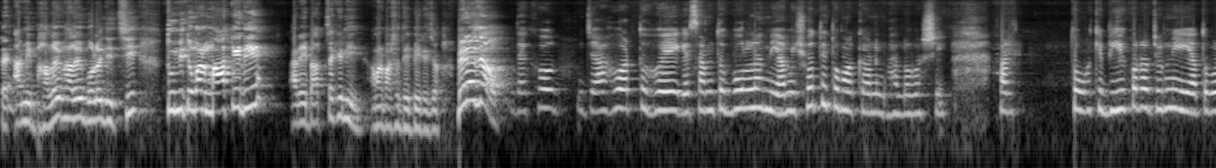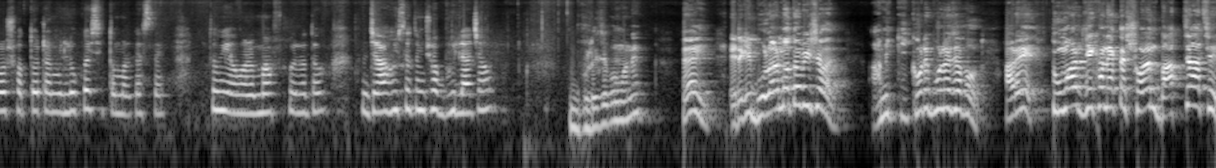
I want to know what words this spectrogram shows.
তাই আমি ভালোই ভালোই বলে দিচ্ছি তুমি তোমার মাকে নিয়ে আর এই বাচ্চাকে নিয়ে আমার বাসা দিয়ে বেরিয়ে যাও। বেরিয়ে যাও! দেখো যা হওয়ার তো হয়ে গেছে আমি তো বললামই আমি সত্যি তোমাকে অনেক ভালোবাসি। আর তোমাকে বিয়ে করার জন্যই এত বড় সত্যটা আমি লুকাইছি তোমার কাছে। তুমি আমার মাফ করে দাও। যা হয়েছে তুমি সব ভুলা যাও। ভুলে যাব মানে? এই, এটা কি ভুলার মতো বিষয়? আমি কি করে ভুলে যাব? আরে, তোমার যেখানে একটা স্বয়ং বাচ্চা আছে,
